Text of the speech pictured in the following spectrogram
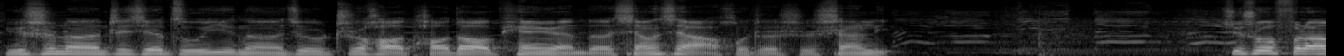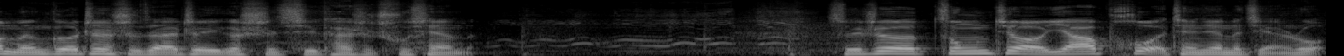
于是呢，这些族裔呢就只好逃到偏远的乡下或者是山里。据说弗拉门戈正是在这一个时期开始出现的。随着宗教压迫渐渐的减弱，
